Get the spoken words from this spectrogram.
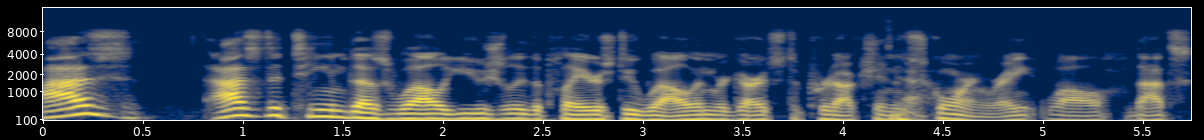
as as the team does well, usually the players do well in regards to production and Yeah. scoring, right? Well, that's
